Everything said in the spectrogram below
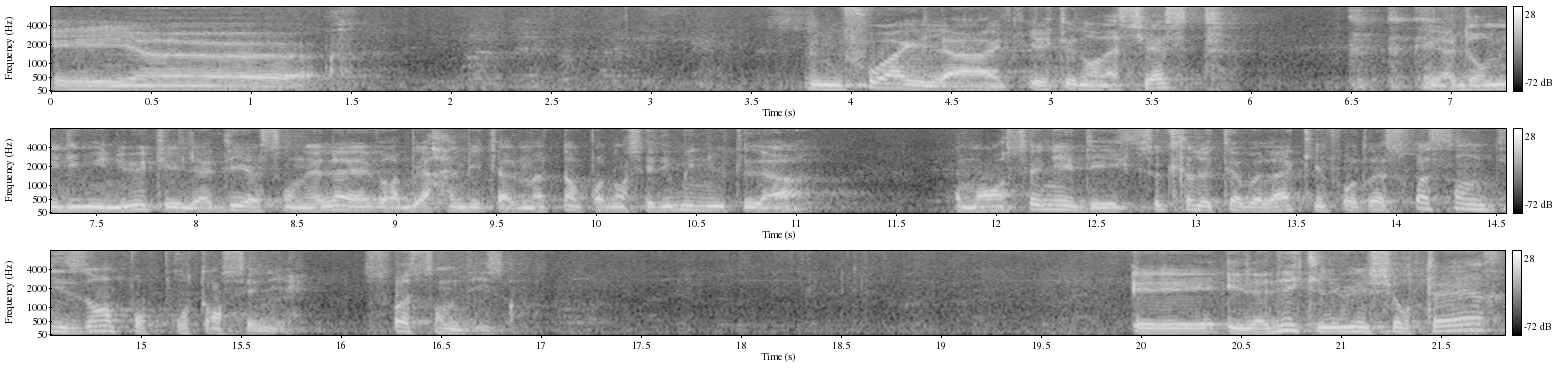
Et euh, une fois, il était dans la sieste, il a dormi dix minutes, et il a dit à son élève, Rabbi Vital, maintenant, pendant ces dix minutes-là, on m'a enseigné des secrets de Kabbalah qu'il me faudrait 70 ans pour, pour t'enseigner. 70 ans. Et il a dit qu'il est venu sur Terre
